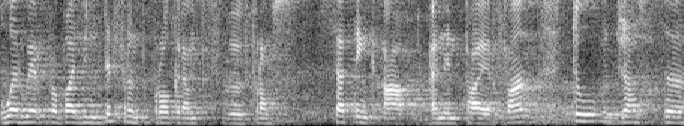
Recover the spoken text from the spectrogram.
where we are providing different programs from setting up an entire fund to just uh,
